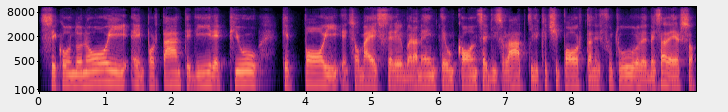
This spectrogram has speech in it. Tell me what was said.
secondo noi è importante dire più che poi insomma essere veramente un concept disruptive che ci porta nel futuro del metaverso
